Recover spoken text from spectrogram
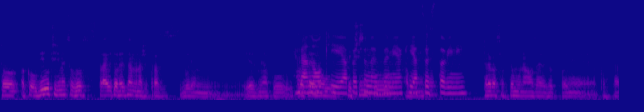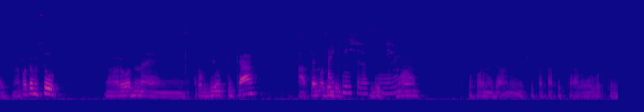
To, ako vylúčiť meso zo stravy, to neznamená, že teraz budem jesť nejakú Hranolky a pečené zemiaky a cestoviny. Treba sa k tomu naozaj zodpovedne postaviť. No a potom sú no, rôzne mm, probiotika a tie môžu Aj byť buď no, vo forme zeleniny, kyslá kapusta alebo jogurty,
